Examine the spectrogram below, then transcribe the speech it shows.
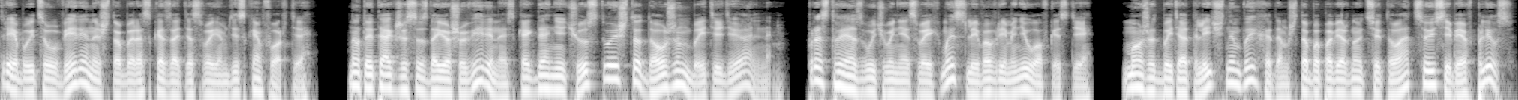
Требуется уверенность, чтобы рассказать о своем дискомфорте. Но ты также создаешь уверенность, когда не чувствуешь, что должен быть идеальным. Простое озвучивание своих мыслей во время неловкости может быть отличным выходом, чтобы повернуть ситуацию себе в плюс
